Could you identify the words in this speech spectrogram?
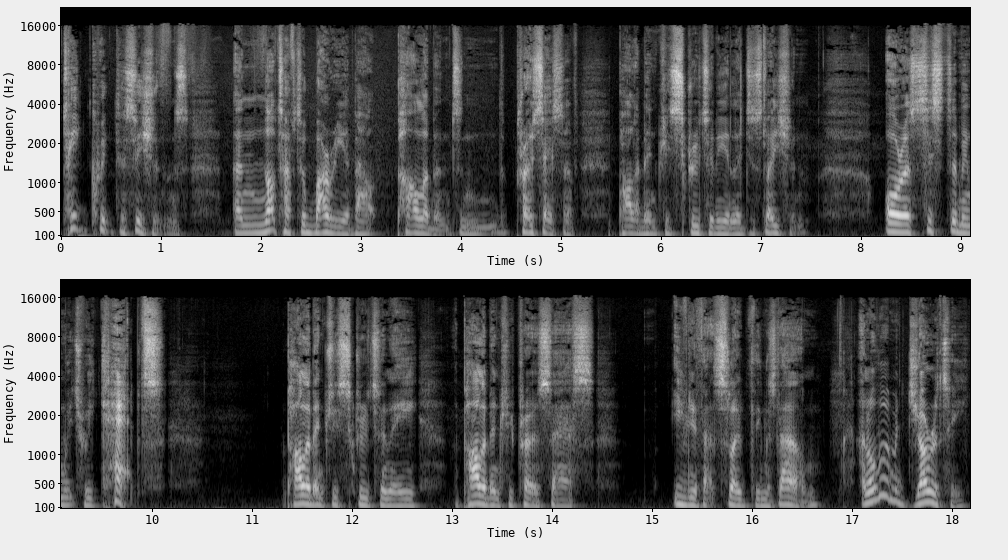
take quick decisions and not have to worry about Parliament and the process of parliamentary scrutiny and legislation, or a system in which we kept parliamentary scrutiny, the parliamentary process, even if that slowed things down. And although a majority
